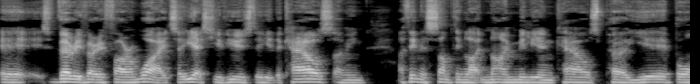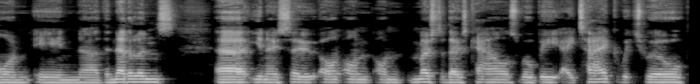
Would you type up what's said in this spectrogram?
it's very very far and wide. So yes, you've used the the cows. I mean, I think there's something like nine million cows per year born in uh, the Netherlands. Uh, you know, so on, on, on most of those cows will be a tag, which will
